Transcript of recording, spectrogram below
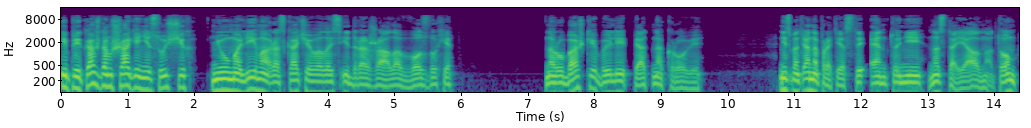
и при каждом шаге несущих неумолимо раскачивалась и дрожала в воздухе. На рубашке были пятна крови. Несмотря на протесты, Энтони настоял на том,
